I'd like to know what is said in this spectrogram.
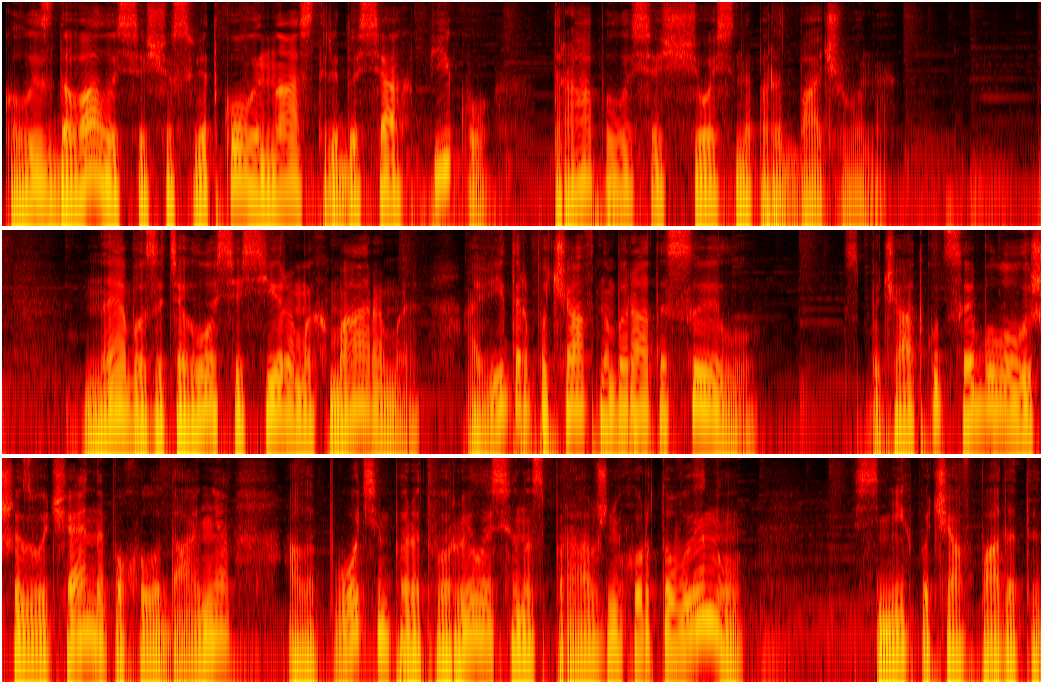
коли здавалося, що святковий настрій досяг піку, трапилося щось непередбачуване. Небо затяглося сірими хмарами, а вітер почав набирати силу. Спочатку це було лише звичайне похолодання, але потім перетворилося на справжню хуртовину. Сніг почав падати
